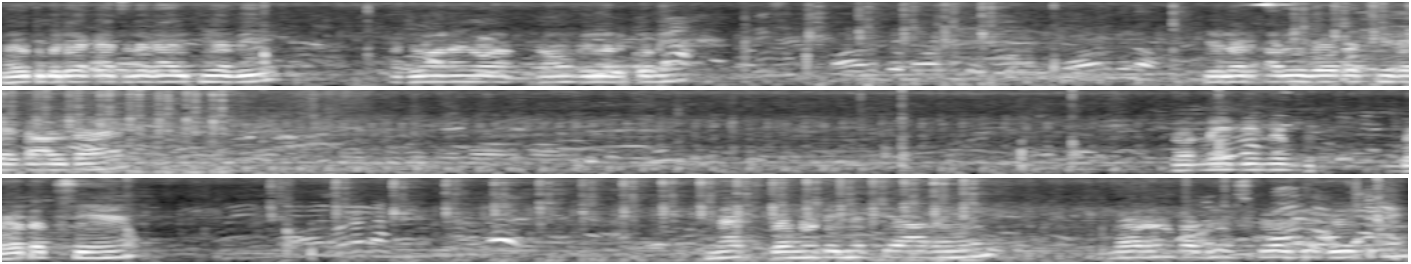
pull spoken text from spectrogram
बहुत बढ़िया कैच लगाई थी अभी? अजवाना गाँव के लड़कों ने? ये लड़का भी बहुत अच्छी रेट डालता है। दोनों ही टीमें बहुत अच्छी हैं। नेक्स्ट दोनों टीमें तैयार हैं। मॉडर्न पब्लिक स्कूल की दो टीम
